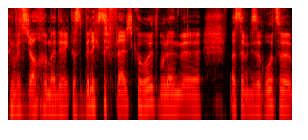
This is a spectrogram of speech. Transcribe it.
dann wird sich auch immer direkt das billigste Fleisch geholt, wo dann, äh, was da diese rote,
